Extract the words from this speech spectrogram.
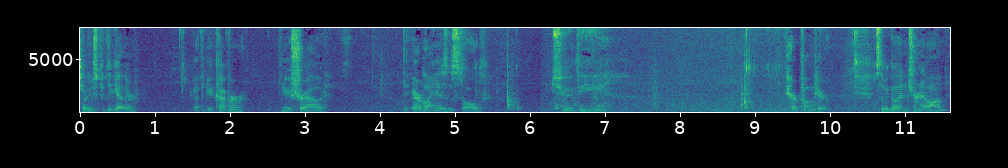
So just put together, got the new cover, the new shroud, the airline is installed to the air pump here. So we go ahead and turn it on,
